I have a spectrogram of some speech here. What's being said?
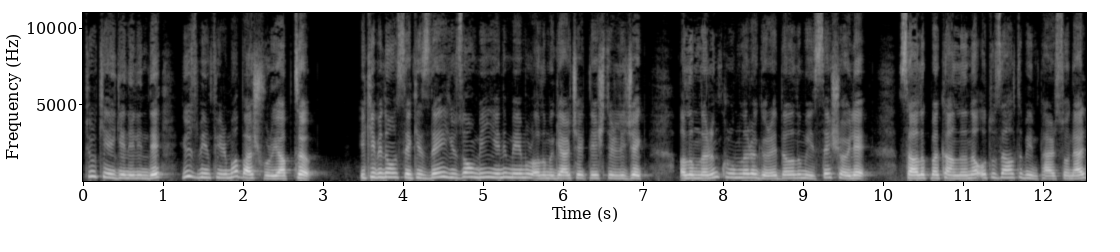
Türkiye genelinde 100 bin firma başvuru yaptı. 2018'de 110 bin yeni memur alımı gerçekleştirilecek. Alımların kurumlara göre dağılımı ise şöyle. Sağlık Bakanlığı'na 36 bin personel,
